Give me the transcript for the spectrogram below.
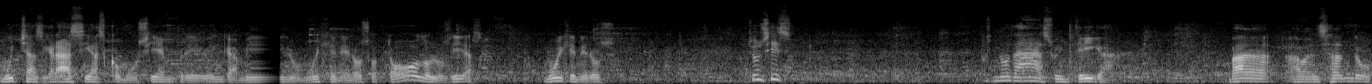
Muchas gracias, como siempre, Benjamino, muy generoso todos los días, muy generoso. Entonces, pues no da su intriga, va avanzando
